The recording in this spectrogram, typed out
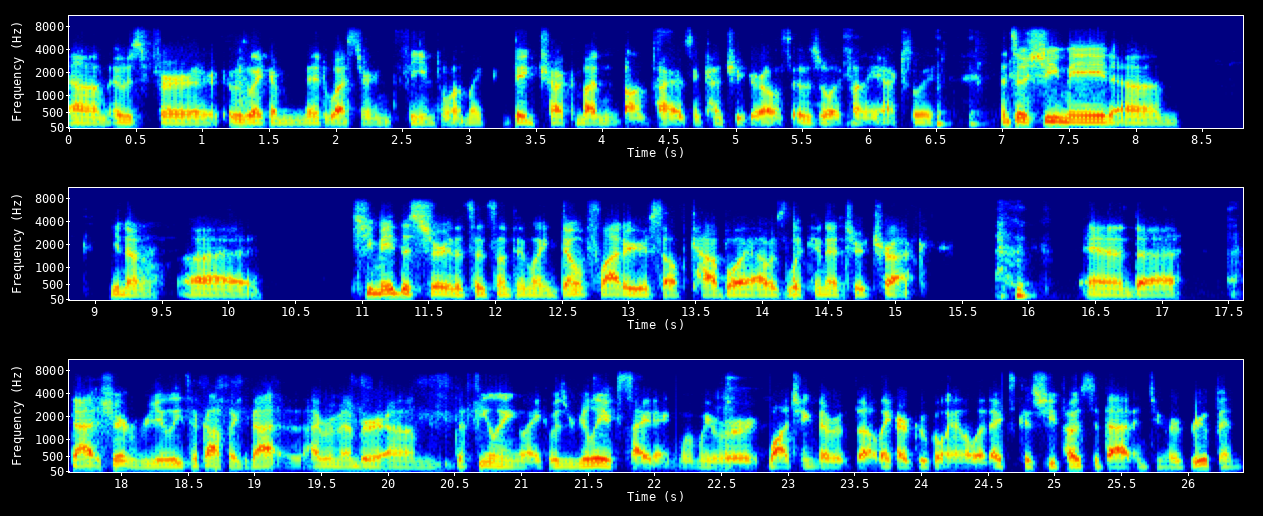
um, it was for it was like a midwestern themed one, like big truck mud and bonfires and country girls. It was really funny actually. and so she made, um, you know, uh, she made this shirt that said something like "Don't flatter yourself, cowboy. I was looking at your truck," and uh, that shirt really took off. Like that, I remember um, the feeling like it was really exciting when we were watching the, the like our Google Analytics because she posted that into her group, and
